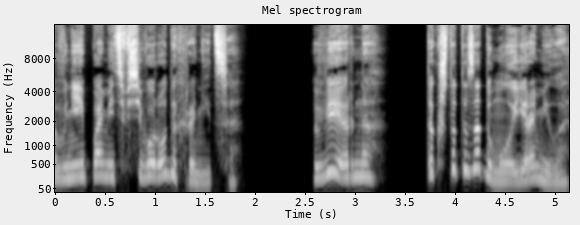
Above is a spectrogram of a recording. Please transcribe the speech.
В ней память всего рода хранится. Верно. Так что ты задумала, Яромила?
